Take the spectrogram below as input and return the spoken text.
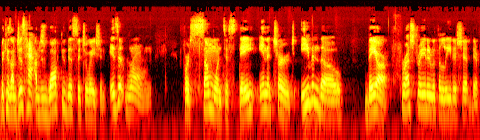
Because I've just had I've just walked through this situation. Is it wrong for someone to stay in a church even though they are frustrated with the leadership, they're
